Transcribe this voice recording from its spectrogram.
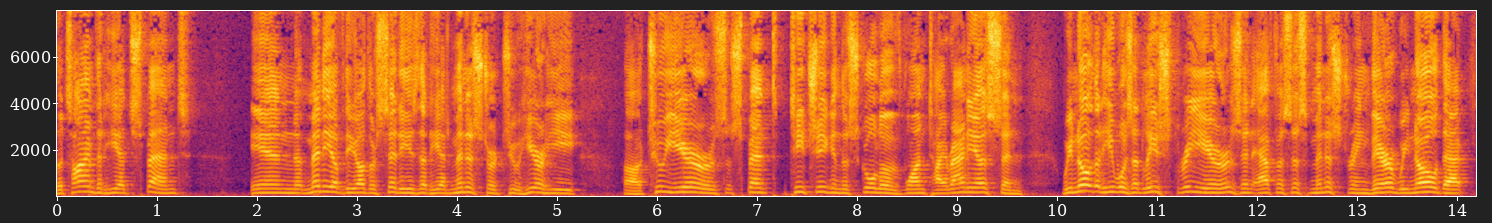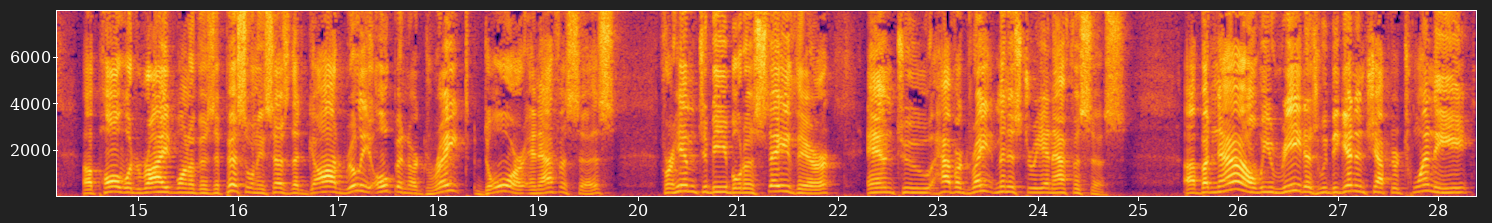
the time that he had spent in many of the other cities that he had ministered to. Here he uh, two years spent teaching in the school of one Tyrannius, and we know that he was at least three years in Ephesus ministering there. We know that uh, Paul would write one of his epistles, and he says that God really opened a great door in Ephesus for him to be able to stay there and to have a great ministry in Ephesus. Uh, but now we read as we begin in chapter 20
